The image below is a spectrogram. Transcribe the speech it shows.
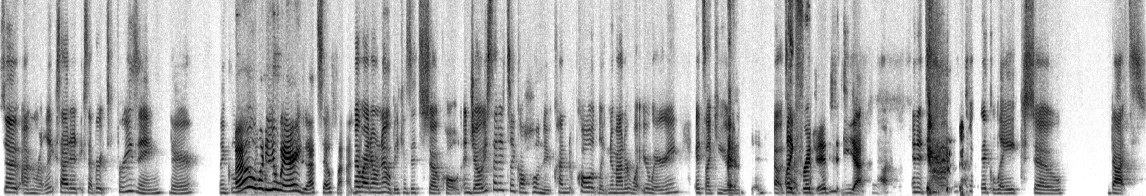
So I'm really excited, except for it's freezing there. Like Oh, what are you wearing? That's so fun. No, I don't know because it's so cold. And Joey said it's like a whole new kind of cold. Like no matter what you're wearing, it's like you're. Like frigid. Yeah. Yeah. And it's a big lake, so that's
